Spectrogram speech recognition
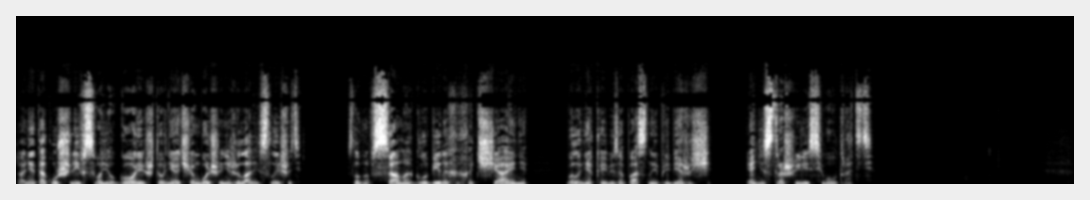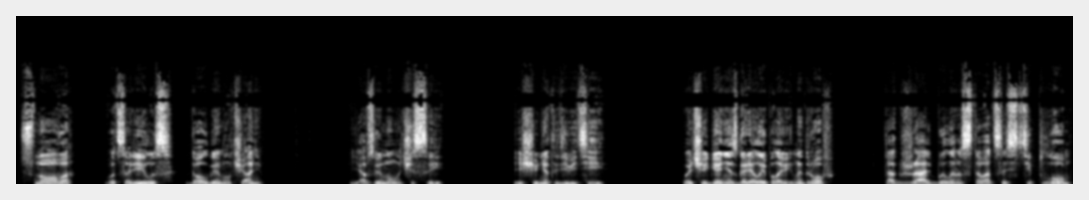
Они так ушли в свое горе, что ни о чем больше не желали слышать, словно в самых глубинах их отчаяния было некое безопасное прибежище, и они страшились его утратить. Снова воцарилось долгое молчание. Я взглянул на часы. Еще нет и девяти. В очаге не сгорела и половины дров. Так жаль было расставаться с теплом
